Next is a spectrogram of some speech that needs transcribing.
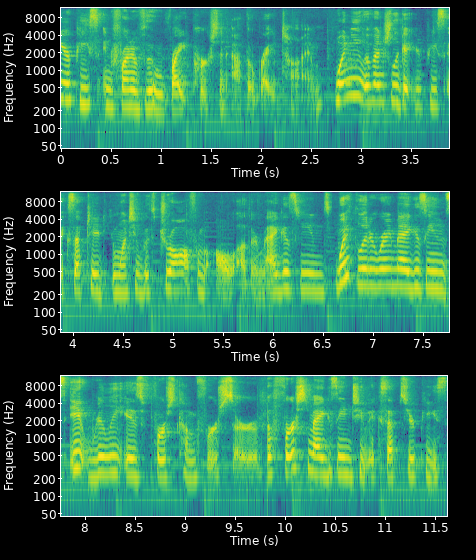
your piece in front of the right person at the right time. When you eventually get your piece accepted, you want to withdraw from all other magazines. With literary magazines, it really is first come, first serve. The first magazine to accept your piece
